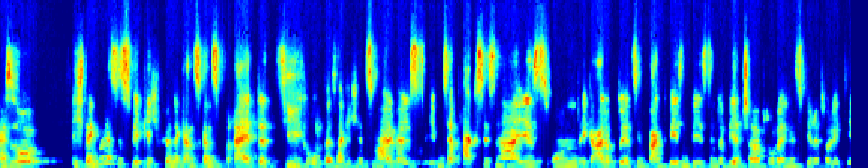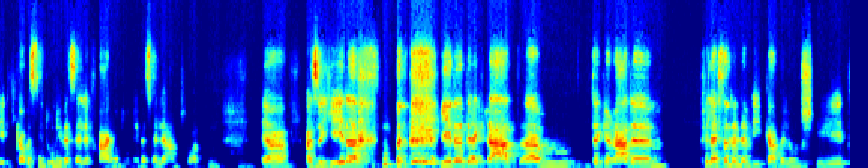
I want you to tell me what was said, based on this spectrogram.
Also ich denke, es ist wirklich für eine ganz, ganz breite Zielgruppe, sage ich jetzt mal, weil es eben sehr praxisnah ist und egal, ob du jetzt im Bankwesen bist, in der Wirtschaft oder in der Spiritualität, ich glaube, es sind universelle Fragen und universelle Antworten. Ja, also jeder, jeder, der gerade, ähm, der gerade vielleicht an einer Weggabelung steht,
